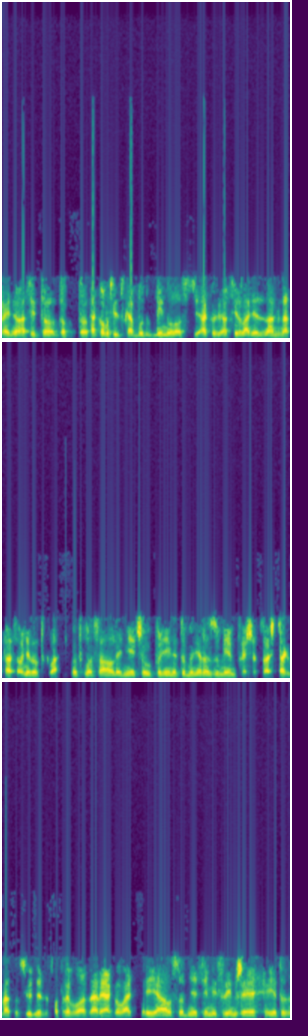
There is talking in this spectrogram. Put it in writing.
pre ňo asi to, to, to, tá komunistická minulosť ako asi veľa neznamená, tá sa ho nedotkla. Dotklo sa ale niečo úplne iné, tomu nerozumiem, prečo to až tak na to si dnes potreboval zareagovať. Ja osobne si myslím, že je to,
